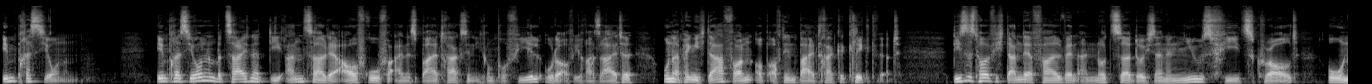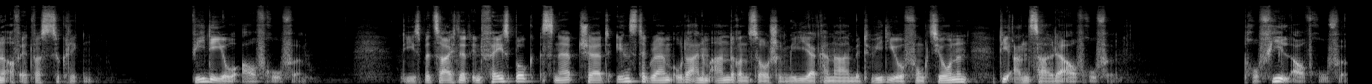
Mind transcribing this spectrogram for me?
Impressionen Impressionen bezeichnet die Anzahl der Aufrufe eines Beitrags in Ihrem Profil oder auf Ihrer Seite, unabhängig davon, ob auf den Beitrag geklickt wird. Dies ist häufig dann der Fall, wenn ein Nutzer durch seinen Newsfeed scrollt, ohne auf etwas zu klicken. Videoaufrufe dies bezeichnet in Facebook, Snapchat, Instagram oder einem anderen Social-Media-Kanal mit Videofunktionen die Anzahl der Aufrufe. Profilaufrufe.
